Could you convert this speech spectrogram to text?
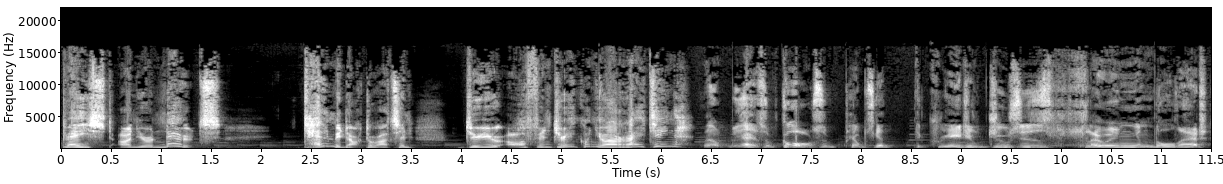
based on your notes. Tell me, Dr. Watson, do you often drink when you are writing? Well, yes, of course. It helps get the creative juices flowing and all that.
